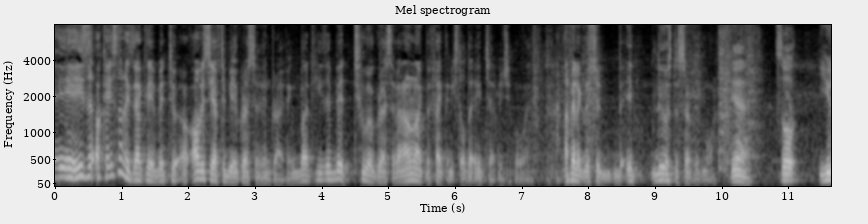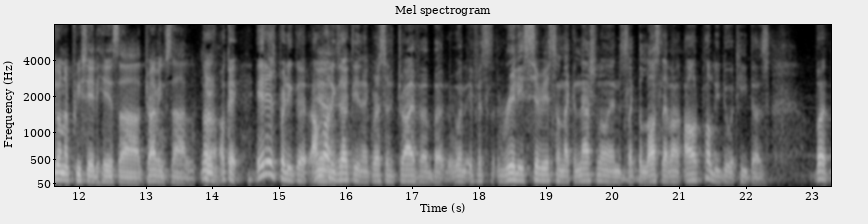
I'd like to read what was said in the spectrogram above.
He's okay. He's not exactly a bit too. Obviously, you have to be aggressive in driving, but he's a bit too aggressive, and I don't like the fact that he stole the eighth championship away. I feel like they should. It Lewis deserved it more. Yeah. So you don't appreciate his uh, driving style. No, no, okay. It is pretty good. I'm not exactly an aggressive driver, but when if it's really serious on like a national and it's like the last level, I'll probably do what he does. But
